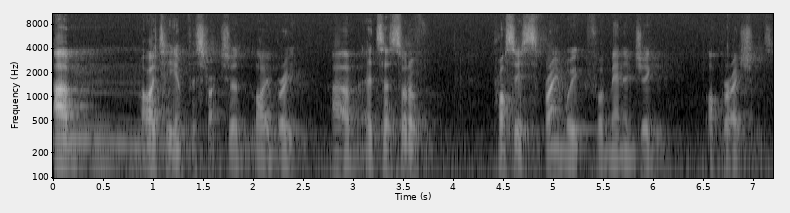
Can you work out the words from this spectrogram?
Um, IT infrastructure library. Um, it's a sort of process framework for managing operations.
